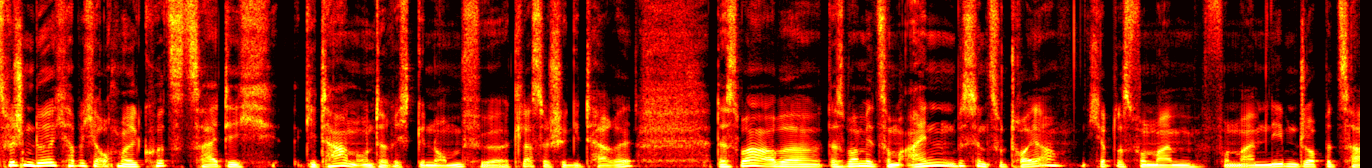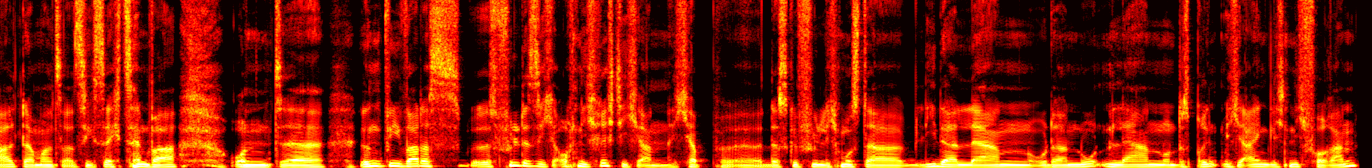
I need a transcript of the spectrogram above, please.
Zwischendurch habe ich auch mal kurzzeitig Gitarrenunterricht genommen für klassische Gitarre. Das war aber, das war mir zum einen ein bisschen zu teuer. Ich habe das von meinem, von meinem Nebenjob bezahlt, damals als ich 16 war. Und äh, irgendwie war das, es fühlte sich auch nicht richtig an. Ich habe äh, das Gefühl, ich muss da Lieder lernen oder Noten lernen und es bringt mich eigentlich nicht voran.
